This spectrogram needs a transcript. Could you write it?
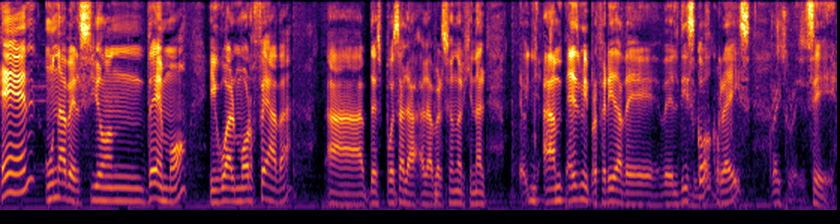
en una versión demo, igual morfeada, a- después a la, a la versión original. Eh, Es mi preferida de- del disco, disco. Grace. Grace Grace. Sí,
